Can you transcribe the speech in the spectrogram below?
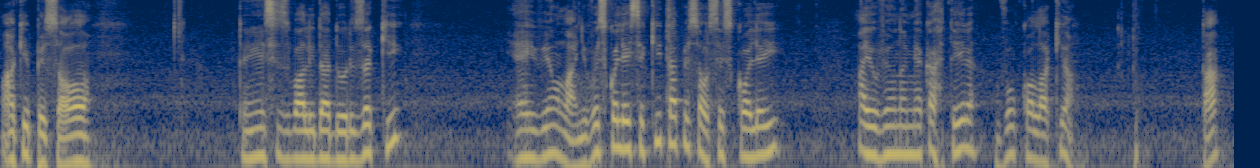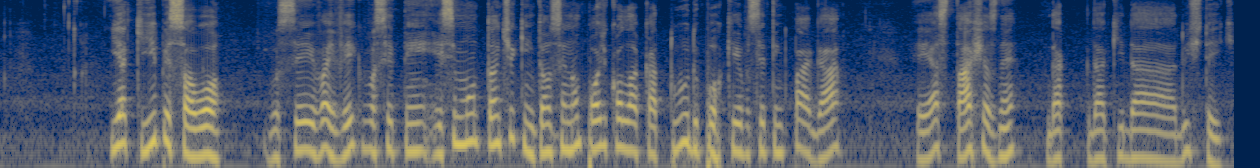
Aqui, pessoal, ó. Tem esses validadores aqui. RV Online. Eu vou escolher esse aqui, tá, pessoal? Você escolhe aí. Aí eu venho na minha carteira. Vou colar aqui, ó. Tá? E aqui, pessoal, ó. Você vai ver que você tem esse montante aqui. Então, você não pode colocar tudo, porque você tem que pagar é, as taxas, né? Da, daqui da, do stake.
